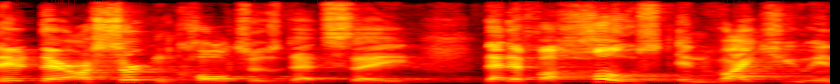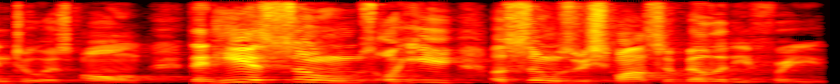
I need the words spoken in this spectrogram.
there, there are certain cultures that say that if a host invites you into his home, then he assumes or he assumes responsibility for you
